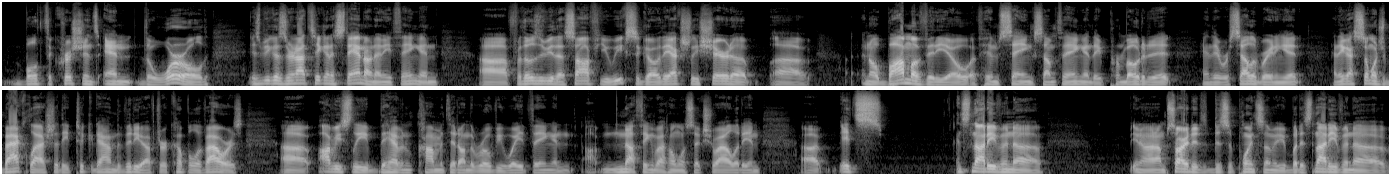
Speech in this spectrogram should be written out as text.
both the Christians and the world is because they're not taking a stand on anything. And uh, for those of you that saw a few weeks ago, they actually shared a uh, an Obama video of him saying something, and they promoted it and they were celebrating it. And they got so much backlash that they took down the video after a couple of hours. Uh, obviously, they haven't commented on the Roe v. Wade thing and uh, nothing about homosexuality, and uh, it's it's not even a you know. And I'm sorry to disappoint some of you, but it's not even a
